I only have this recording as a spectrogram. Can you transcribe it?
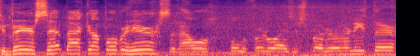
conveyor set back up over here, so now we'll pull the fertilizer spreader underneath there.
